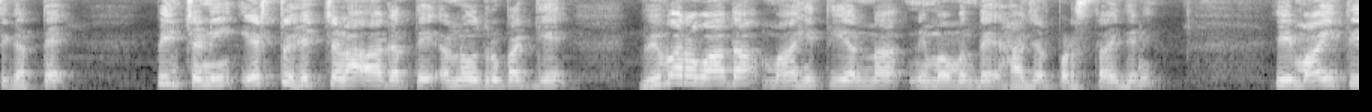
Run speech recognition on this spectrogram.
ಸಿಗತ್ತೆ? ಪಿಂಚಣಿ ಎಷ್ಟು ಹೆಚ್ಚಳ ಆಗತ್ತೆ ಅನ್ನೋದ್ರ ಬಗ್ಗೆ ವಿವರವಾದ ಮಾಹಿತಿಯನ್ನು ನಿಮ್ಮ ಮುಂದೆ ಹಾಜರುಪಡಿಸ್ತಾ ಇದ್ದೀನಿ. ಈ ಮಾಹಿತಿ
